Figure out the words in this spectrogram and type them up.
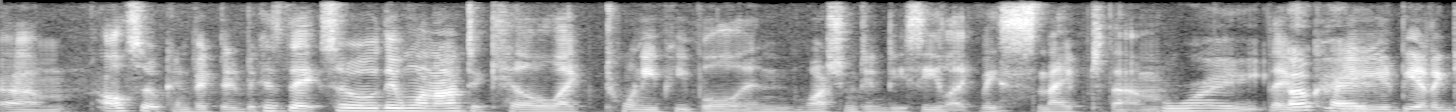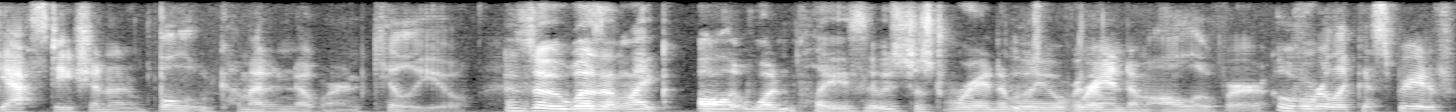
um, also convicted because they so they went on to kill like 20 people in Washington D.C. like they sniped them right they, okay you'd be at a gas station and a bullet would come out of nowhere and kill you and so it wasn't like all at one place it was just randomly was over the random all over over like a period of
